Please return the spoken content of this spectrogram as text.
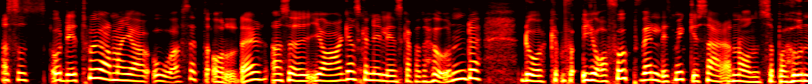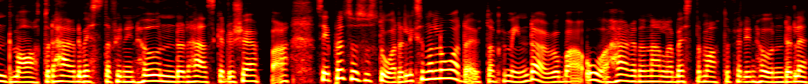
Alltså, och det tror jag man gör oavsett ålder. Alltså, jag har ganska nyligen skaffat hund. Då, jag får upp väldigt mycket så annonser på hundmat och det här är det bästa för din hund och det här ska du köpa. Så plötsligt så står det liksom en låda utanför min dörr och bara åh, här är den allra bästa maten för din hund. Eller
